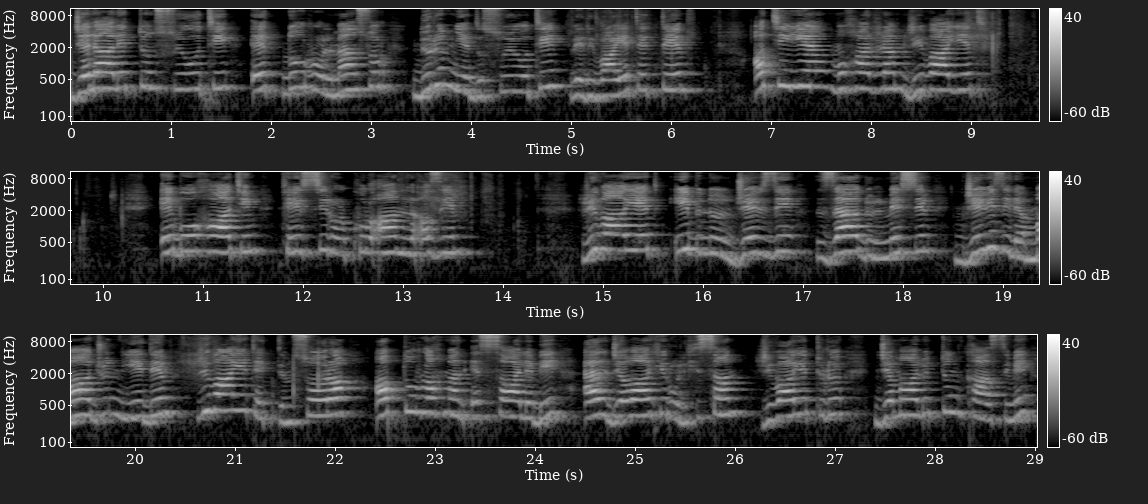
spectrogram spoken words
Celaleddin Suyuti Et-Durrul Mensur Dürüm yedi Suyuti ve rivayet etti. Atiye Muharrem rivayet. Ebu Hatim Tefsirul Kur'an Azim Rivayet İbnül Cevzi Zadül Mesir ceviz ile macun yedim rivayet ettim sonra Abdurrahman Es-Salebi El Cevahirul Hisan rivayet türü Cemalüddin Kasimi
